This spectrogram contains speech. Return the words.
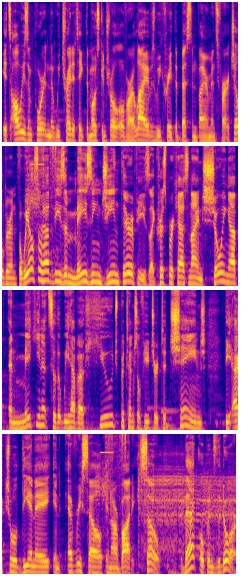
it's always important that we try to take the most control over our lives. We create the best environments for our children. But we also have these amazing gene therapies like CRISPR Cas9 showing up and making it so that we have a huge potential future to change the actual DNA in every cell in our body. So that opens the door.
